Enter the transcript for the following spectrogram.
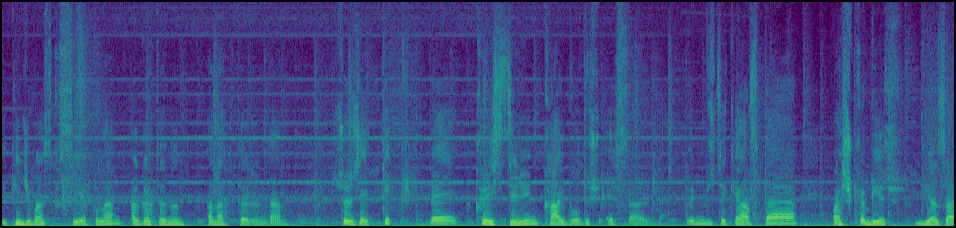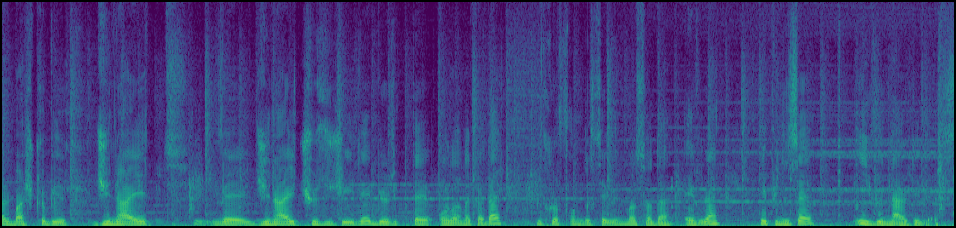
ikinci baskısı yapılan Agatha'nın anahtarından söz ettik ve Christie'nin kayboluş esrarından. Önümüzdeki hafta başka bir yazar, başka bir cinayet ve cinayet çözücüyle birlikte olana kadar mikrofonda Sevin, masada Evren. Hepinize iyi günler dileriz.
